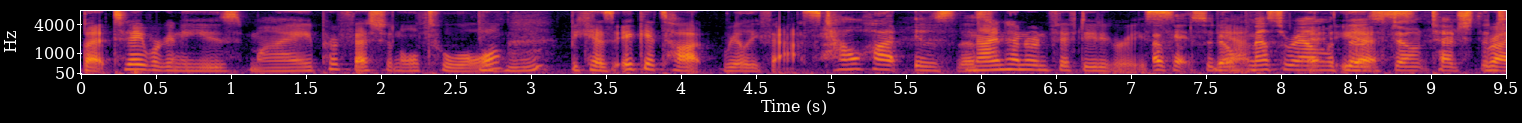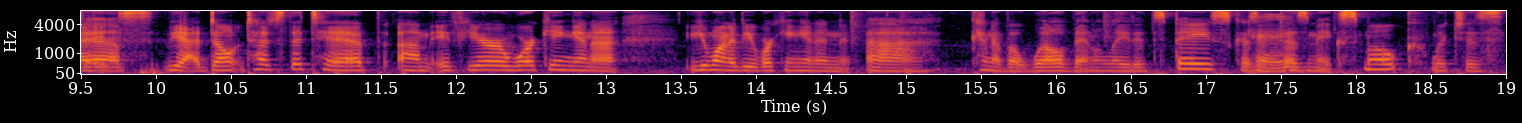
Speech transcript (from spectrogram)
but today we're going to use my professional tool mm -hmm. because it gets hot really fast. How hot is this? 950 degrees. Okay, so don't yeah. mess around with this. Yes. Don't touch the right. tip. Yeah, don't touch the tip. Um, if you're working in a, you want to be working in a uh, kind of a well ventilated space because okay. it does make smoke, which is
